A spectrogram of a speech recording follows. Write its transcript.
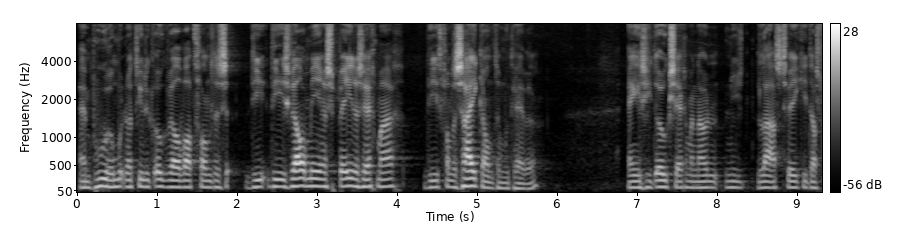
En Boeren moet natuurlijk ook wel wat van... De, die, die is wel meer een speler, zeg maar, die het van de zijkanten moet hebben. En je ziet ook, zeg maar, nou nu de laatste twee keer dat 5-3-2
